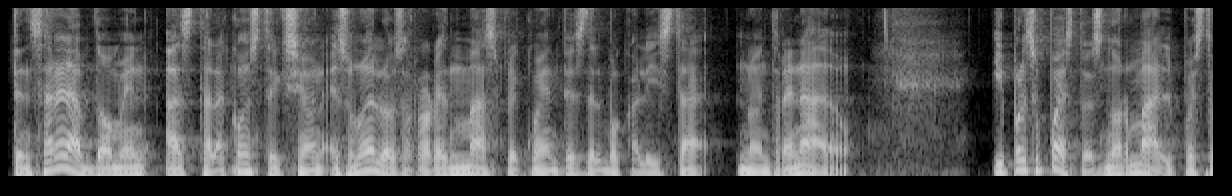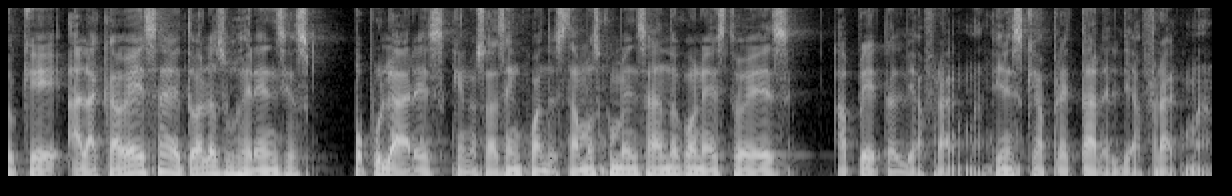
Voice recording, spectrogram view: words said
Tensar el abdomen hasta la constricción es uno de los errores más frecuentes del vocalista no entrenado. Y por supuesto, es normal, puesto que a la cabeza de todas las sugerencias populares que nos hacen cuando estamos comenzando con esto es aprieta el diafragma, tienes que apretar el diafragma.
